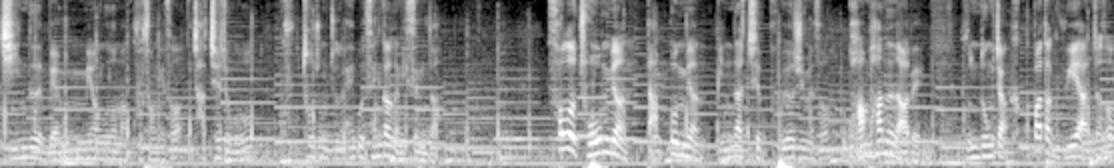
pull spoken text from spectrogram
지인들 몇 명으로만 구성해서 자체적으로 국토 종주를 해볼 생각은 있습니다. 서로 좋은 면, 나쁜 면 민낯을 보여주면서 밤 하늘 아래 운동장 흙바닥 위에 앉아서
